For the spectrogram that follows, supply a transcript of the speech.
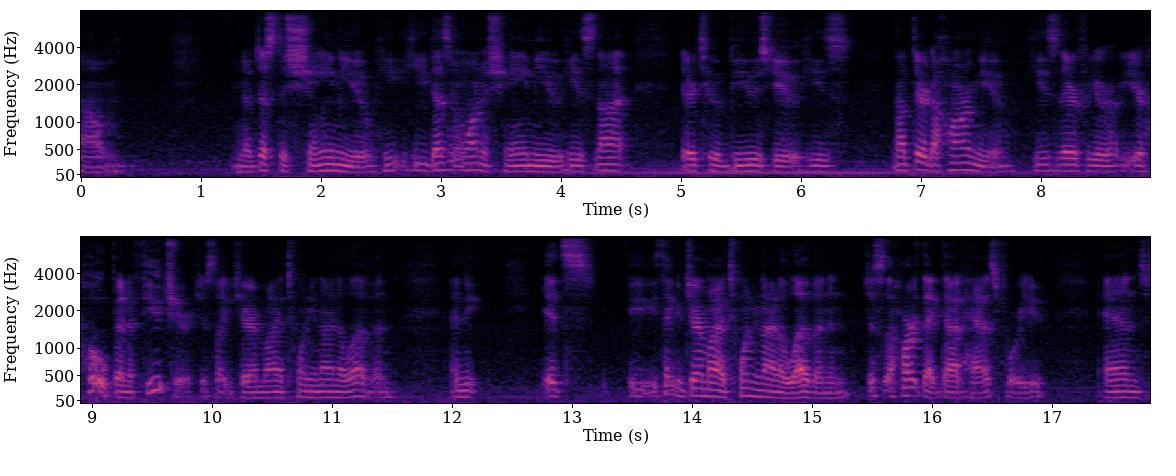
um, you know, just to shame you. He, he doesn't want to shame you. He's not there to abuse you. He's not there to harm you. He's there for your, your hope and a future, just like Jeremiah 29 11. And it's you think of Jeremiah twenty nine eleven and just the heart that God has for you, and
